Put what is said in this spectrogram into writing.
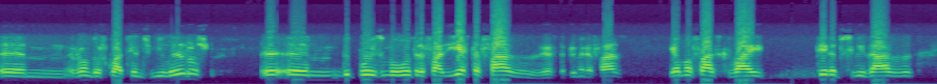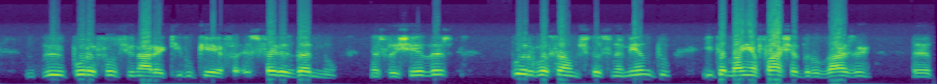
um, ronda os 400 mil euros. Uh, um, depois uma outra fase, e esta fase, esta primeira fase, é uma fase que vai ter a possibilidade de pôr a funcionar aquilo que é as feiras de ano nas Freixedas, a regulação de estacionamento e também a faixa de rodagem uh,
